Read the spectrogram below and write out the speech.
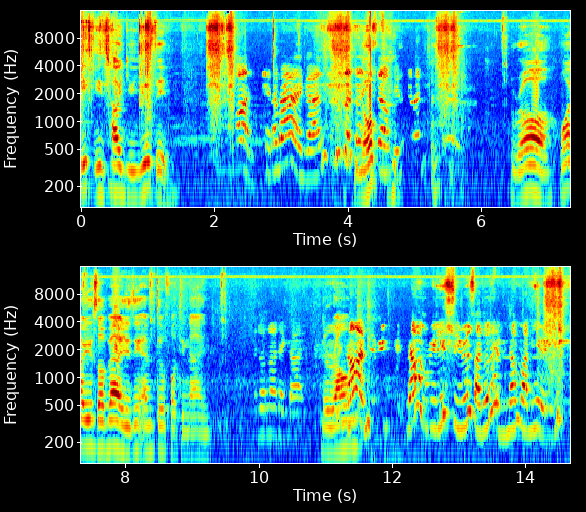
This is how you use it. On, can I buy a gun? Nope. Instead of this gun. Bro, why are you so bad at using M249? I don't know that guy. The Now. I'm now I'm really serious. I don't have enough money already.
